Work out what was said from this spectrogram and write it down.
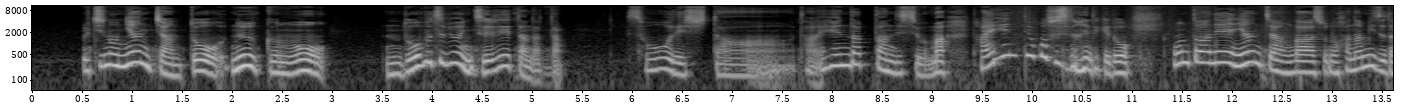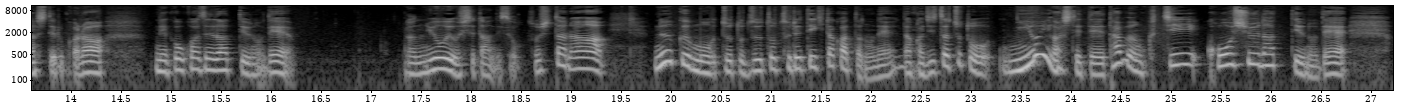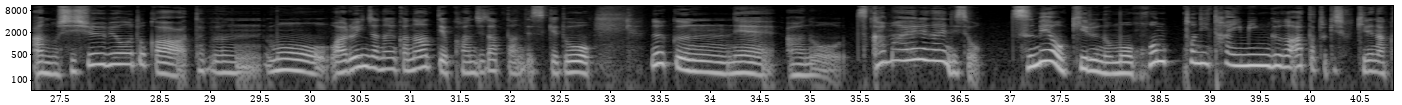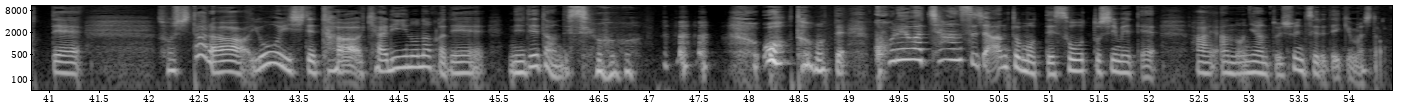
うちのにゃんちゃんとぬーくんを動物病院に連れてったんだった。そうでした。大変だったんですよ。まあ大変っていうことじゃないんだけど本当はねにゃんちゃんがその鼻水出してるから猫風邪だっていうのであの用意をしてたんですよ。そしたらヌーくんもちょっとずっと連れて行きたかったのねなんか実はちょっと匂いがしてて多分口口臭だっていうのであの歯周病とか多分もう悪いんじゃないかなっていう感じだったんですけどヌーくんねあの捕まえれないんですよ。爪を切るのも本当にタイミングがあった時しか切れなくてそしたら用意してたキャリーの中で寝てたんですよ。おっと思ってこれはチャンスじゃんと思ってそーっと閉めて、はい、あのにゃんと一緒に連れて行きました。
